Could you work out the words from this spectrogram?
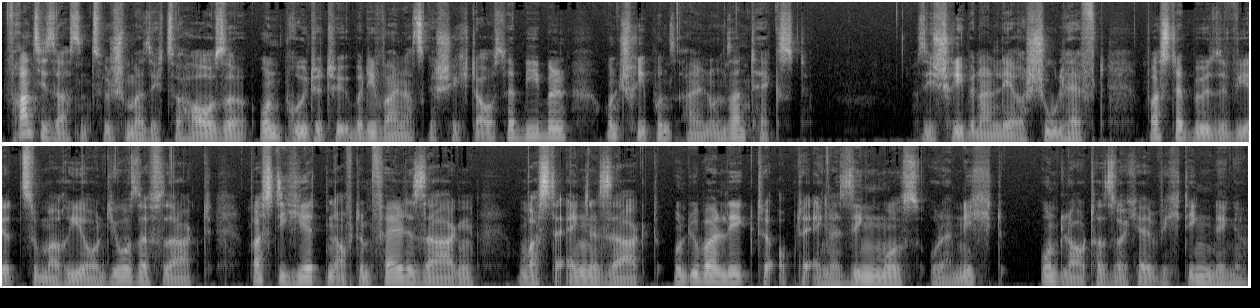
Franzi saß inzwischen bei sich zu Hause und brütete über die Weihnachtsgeschichte aus der Bibel und schrieb uns allen unseren Text. Sie schrieb in ein leeres Schulheft, was der böse Wirt zu Maria und Josef sagt, was die Hirten auf dem Felde sagen und was der Engel sagt, und überlegte, ob der Engel singen muss oder nicht und lauter solcher wichtigen Dinge.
